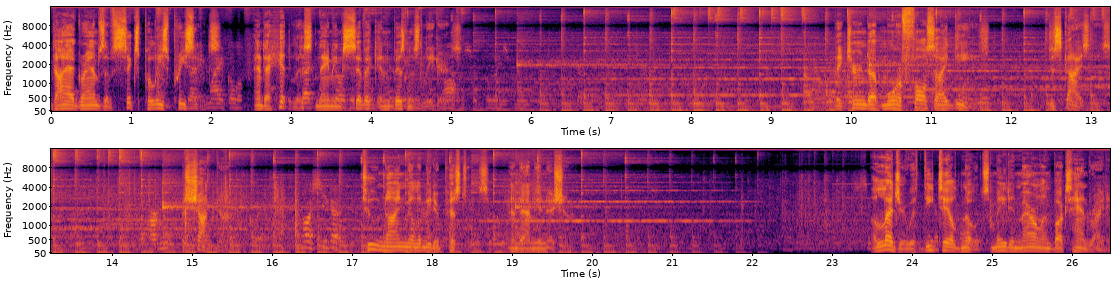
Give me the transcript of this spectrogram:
diagrams of six police precincts, and a hit list naming civic and business leaders. They turned up more false IDs, disguises, a shotgun, two 9mm pistols, and ammunition. A ledger with detailed notes made in Marilyn Buck's handwriting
